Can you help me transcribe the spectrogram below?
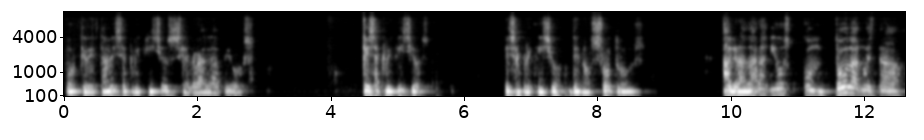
porque de tales sacrificios se agrada a Dios. ¿Qué sacrificios? El sacrificio de nosotros agradar a Dios con toda nuestra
